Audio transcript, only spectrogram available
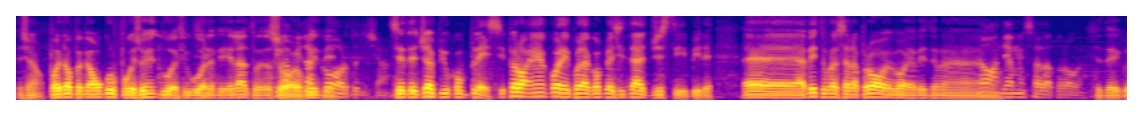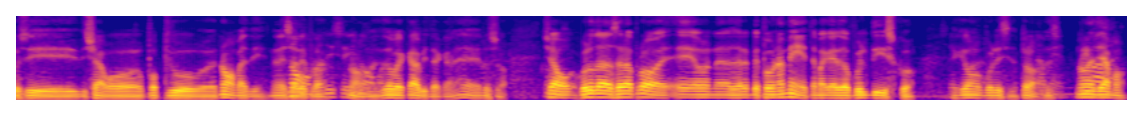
Diciamo. Poi dopo abbiamo un gruppo che sono in due, figurati, Sì. e l'altro da siamo solo, quindi diciamo. siete già più complessi, però è ancora in quella complessità gestibile. Eh, avete una sala prove, voi avete una... No, andiamo in sala prove. Siete così, diciamo, un po' più nomadi nelle sale Nomadi, prove? sì, Nomadi, nomadi. dove capita, ca- eh, lo so. Diciamo, quello della sala prove è una- sarebbe poi una meta, magari dopo il disco, perché uno vuole però non andiamo,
